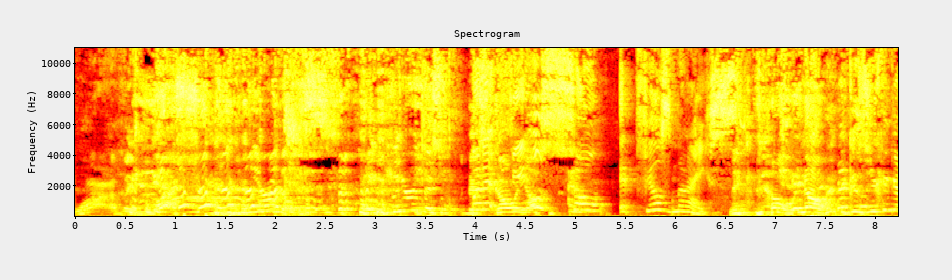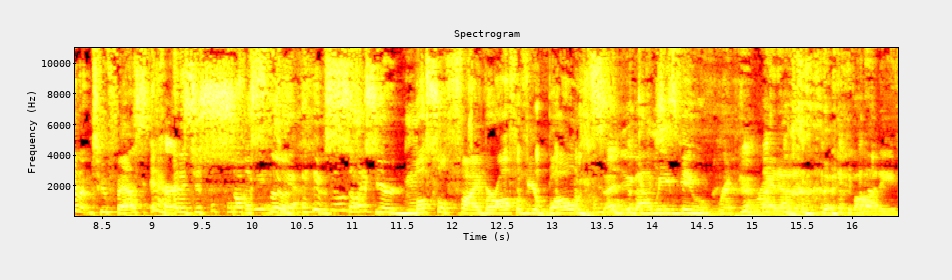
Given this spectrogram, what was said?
what they blush. I hear this. I hear this. But This it going feels on. so. It feels nice. No, no, because you can get up too fast, It hurts. and it just sucks the it sucks your muscle fiber off of your bones, and you can leave you. ripped right out of your body.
